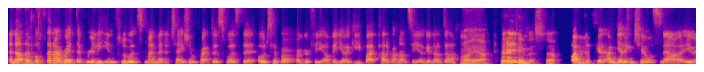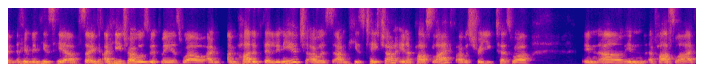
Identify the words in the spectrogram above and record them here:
Another book that I read that really influenced my meditation practice was the autobiography of a yogi by Paramahansa Yogananda. Oh yeah, very and famous. Yeah. I'm just get, I'm getting chills now, even him in his here. So uh, he travels with me as well. I'm I'm part of their lineage. I was um, his teacher in a past life. I was Sri Yukteswar in uh, in a past life,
